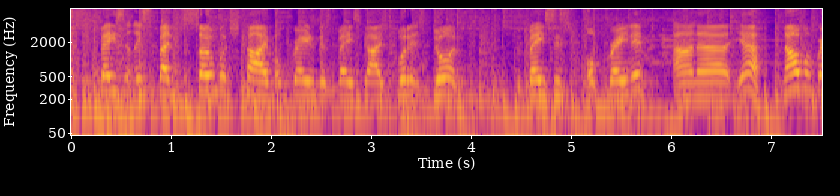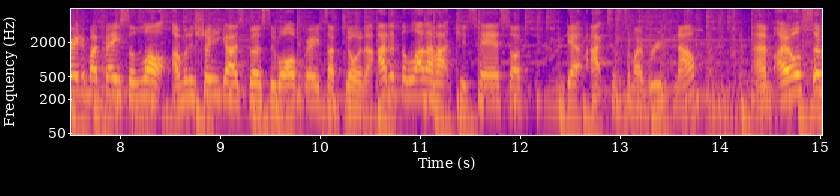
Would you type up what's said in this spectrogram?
just basically spent so much time upgrading this base, guys, but it's done. The base is upgraded, and uh, yeah. Now I've upgraded my base a lot. I'm going to show you guys firstly what upgrades I've done. I added the ladder hatches here, so I can get access to my roof now. Um, I also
